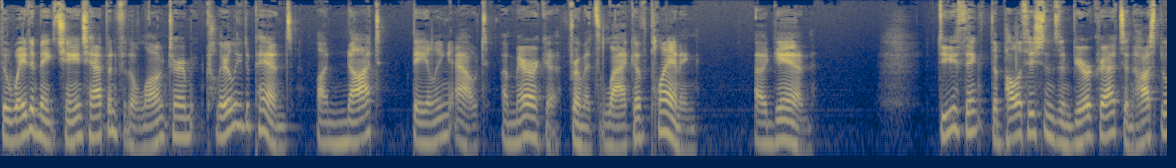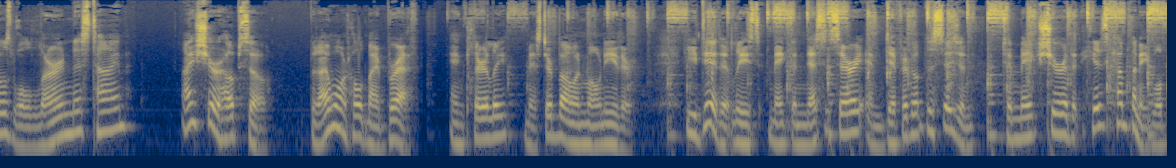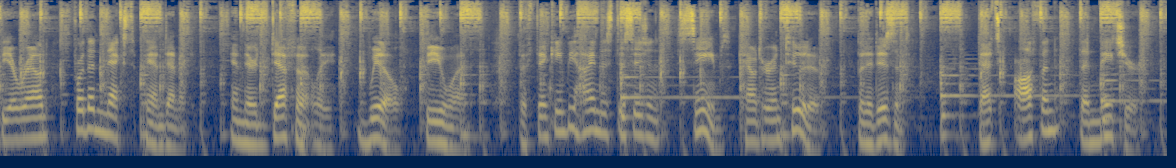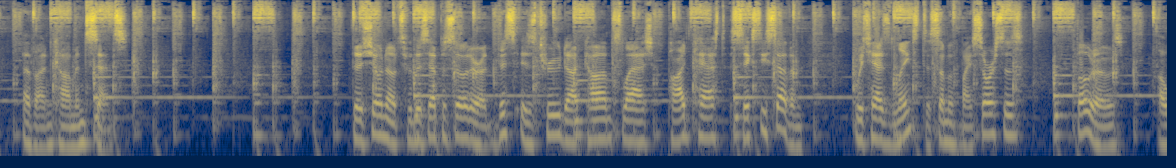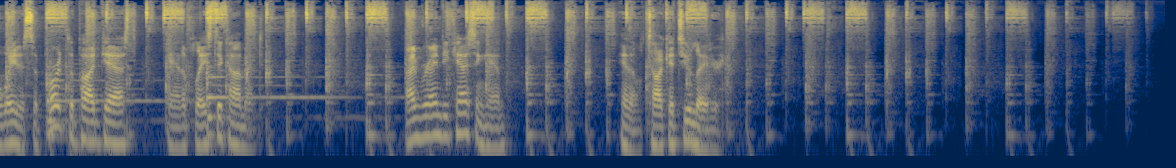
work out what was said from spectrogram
The way to make change happen for the long term clearly depends on not bailing out America from its lack of planning again. Do you think the politicians and bureaucrats and hospitals will learn this time? I sure hope so, but I won't hold my breath, and clearly Mr. Bowen won't either. He did at least make the necessary and difficult decision to make sure that his company will be around for the next pandemic, and there definitely will be one. The thinking behind this decision seems counterintuitive, but it isn't. That's often the nature of uncommon sense. The show notes for this episode are at thisistrue.com slash podcast 67, which has links to some of my sources, photos, a way to support the podcast, and a place to comment. I'm Randy Cassingham, and I'll talk at you later.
